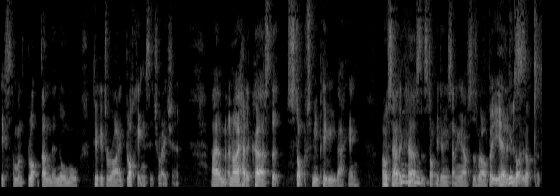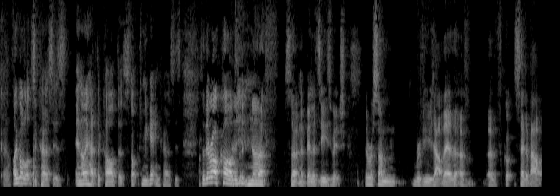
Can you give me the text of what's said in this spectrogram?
if someone's blocked done their normal Ticket to Ride blocking situation um, and I had a curse that stopped me piggybacking. I also had a curse that stopped me doing something else as well. But yeah, you was, got lots of curses. I got lots of curses, and I had the card that stopped me getting curses. So there are cards that nerf certain abilities, which there are some reviews out there that have have got said about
